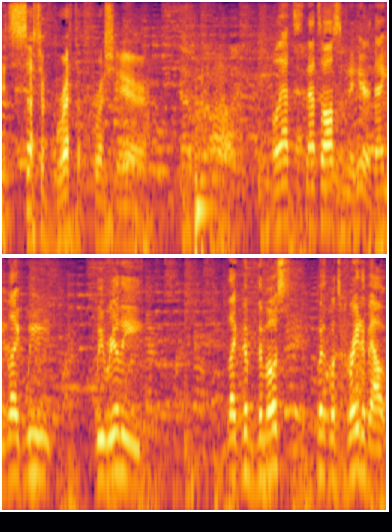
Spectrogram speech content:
it's such a breath of fresh air. Well, that's that's awesome to hear. Thank you. Like we we really like the the most. But what's great about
